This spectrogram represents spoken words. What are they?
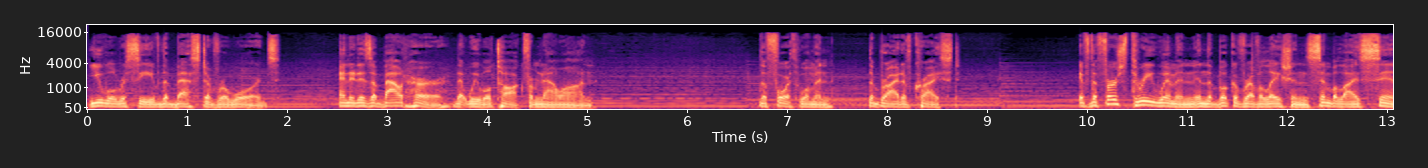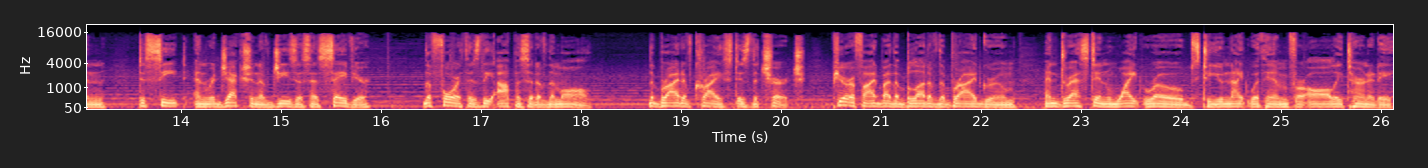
you will receive the best of rewards. And it is about her that we will talk from now on. The fourth woman, the bride of Christ. If the first three women in the book of Revelation symbolize sin, deceit, and rejection of Jesus as Savior, the fourth is the opposite of them all. The bride of Christ is the church, purified by the blood of the bridegroom and dressed in white robes to unite with him for all eternity.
